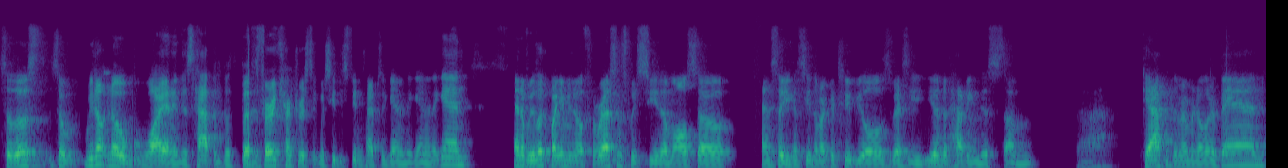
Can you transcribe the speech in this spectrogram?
So those, so we don't know why any of this happened, but, but it's very characteristic. We see these phenotypes again and again and again. And if we look by immunofluorescence, we see them also. And so you can see the microtubules, basically you end up having this um, uh, gap in the membranellar band.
